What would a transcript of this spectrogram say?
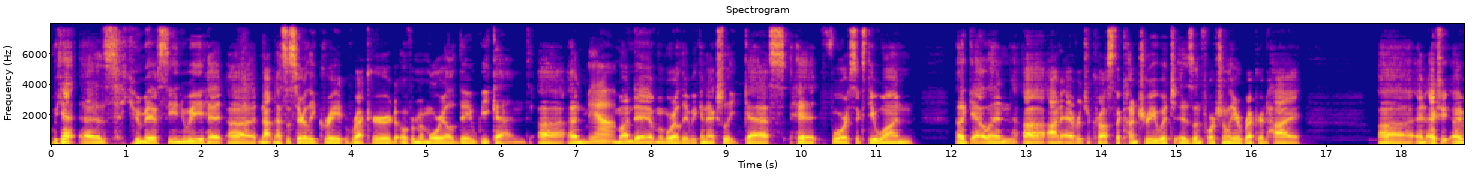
Well, yeah, as you may have seen, we hit uh, not necessarily great record over Memorial Day weekend. Uh, on Yeah. Monday of Memorial Day weekend, actually, gas hit 461 a gallon uh, on average across the country, which is unfortunately a record high. Uh, and actually, uh,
